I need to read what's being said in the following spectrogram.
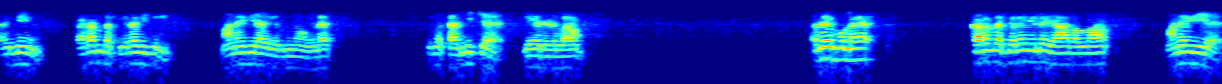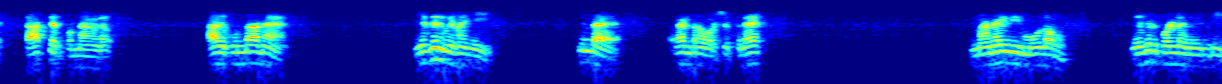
ஐ மீன் கடந்த பிறவியில் மனைவியாக இருந்தவங்கள இவங்க சந்திக்க நேரிடலாம். அதே போல கடந்த பிறவியில் யாரெல்லாம் மனைவியை டார்ச்சர் பண்ணாங்களோ அதுக்குண்டான எதிர்வினையை இந்த ரெண்டரை வருஷத்துல மனைவி மூலம் எதிர்கொள்ள வேண்டி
